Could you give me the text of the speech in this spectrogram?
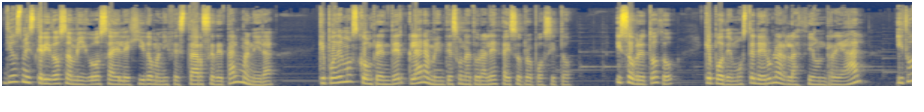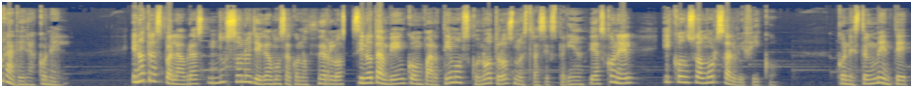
Dios, mis queridos amigos, ha elegido manifestarse de tal manera que podemos comprender claramente su naturaleza y su propósito, y sobre todo, que podemos tener una relación real y duradera con Él. En otras palabras, no solo llegamos a conocerlos, sino también compartimos con otros nuestras experiencias con Él y con su amor salvífico. Con esto en mente,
